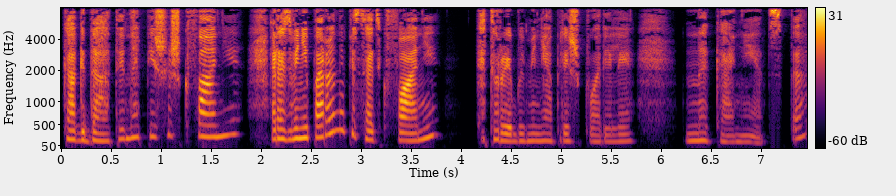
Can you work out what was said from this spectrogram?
когда ты напишешь к Фане? Разве не пора написать к Фане, которые бы меня пришпорили? Наконец-то,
